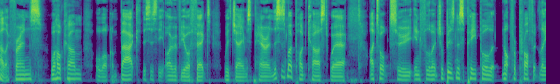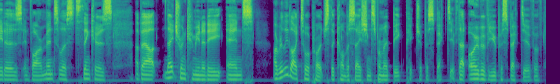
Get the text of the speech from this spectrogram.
Hello, friends. Welcome or welcome back. This is the Overview Effect with James Perrin. This is my podcast where I talk to influential business people, not for profit leaders, environmentalists, thinkers about nature and community. And I really like to approach the conversations from a big picture perspective, that overview perspective of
